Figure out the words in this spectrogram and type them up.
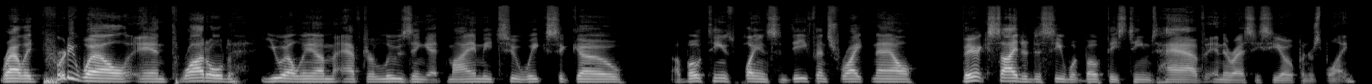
rallied pretty well and throttled ULM after losing at Miami two weeks ago. Uh, both teams playing some defense right now. Very excited to see what both these teams have in their SEC openers playing.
